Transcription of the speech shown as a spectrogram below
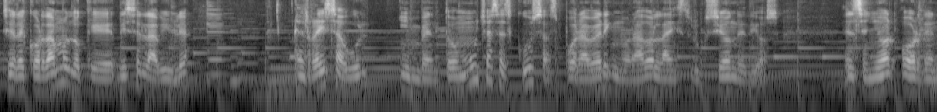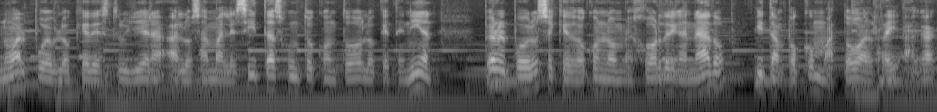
Si recordamos lo que dice la Biblia, el rey Saúl inventó muchas excusas por haber ignorado la instrucción de Dios. El Señor ordenó al pueblo que destruyera a los amalecitas junto con todo lo que tenían, pero el pueblo se quedó con lo mejor del ganado y tampoco mató al rey Agag.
